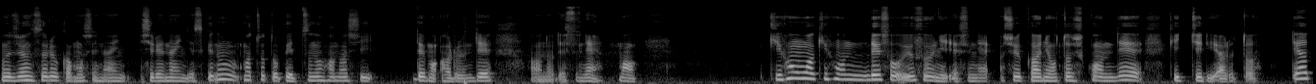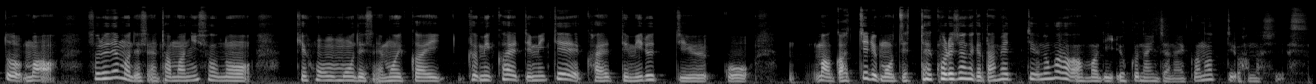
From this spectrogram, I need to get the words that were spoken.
矛盾するかもしれない知れないんですけど、まあ、ちょっと別の話でもあるんであのですねまあ基本は基本でそういうふうにですね習慣に落とし込んできっちりやると。であとまあそれでもですねたまにその基本もですねもう一回組み替えてみて変えてみるっていうこうまあがっちりもう絶対これじゃなきゃダメっていうのがあんまり良くないんじゃないかなっていう話です。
